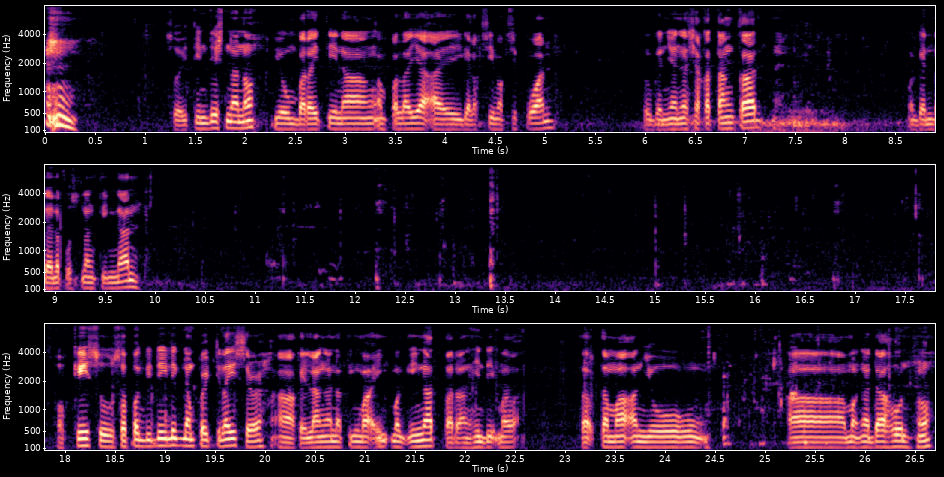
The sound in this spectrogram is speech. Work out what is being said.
So 18 days na no, yung variety ng ampalaya ay Galaxy Max F1. So ganyan na siya katangkad. Maganda na po silang tingnan. Okay, so sa pagdidilig ng fertilizer, ah, kailangan nating ma- mag-ingat para hindi ma ta- tamaan yung ah, mga dahon, no?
